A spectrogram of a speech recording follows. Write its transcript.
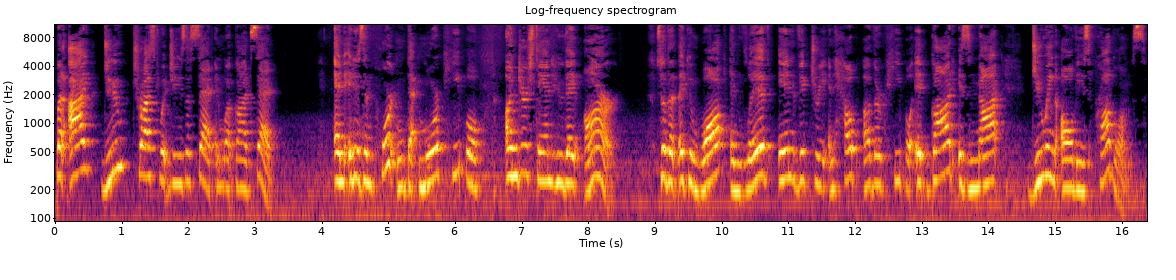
but I do trust what Jesus said and what God said. And it is important that more people understand who they are so that they can walk and live in victory and help other people. It God is not doing all these problems.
